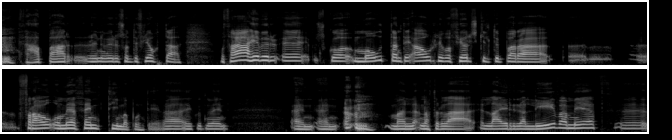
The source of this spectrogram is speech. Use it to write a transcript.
það bar raun og veru svolítið fljótt að. Og það hefur eh, sko mótandi áhrif á fjölskyldu bara frá og með þeim tímabúndi. Það er einhvern veginn en, en mann náttúrulega lærir að lifa með uh,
